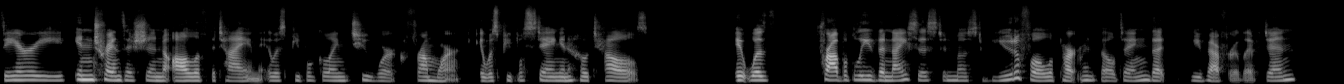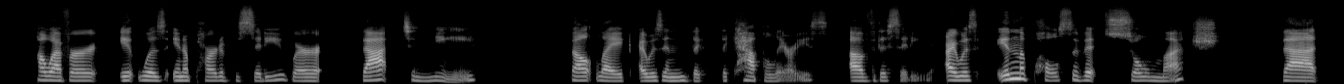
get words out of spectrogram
very in transition all of the time. It was people going to work from work, it was people staying in hotels. It was probably the nicest and most beautiful apartment building that we've ever lived in. However, it was in a part of the city where that to me felt like I was in the, the capillaries of the city. I was in the pulse of it so much that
